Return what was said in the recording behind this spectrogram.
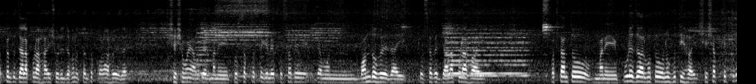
অত্যন্ত জ্বালা পোড়া হয়, শরীর যখন অত্যন্ত কড়া হয়ে যায়, সে সময় আমাদের মানে প্রস্রাব করতে গেলে প্রস্রাবে যেমন বন্ধ হয়ে যায় প্রস্রাবের জ্বালাপোড়া হয়, অত্যন্ত মানে পুড়ে যাওয়ার মতো অনুভূতি হয়, সেসব ক্ষেত্রে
